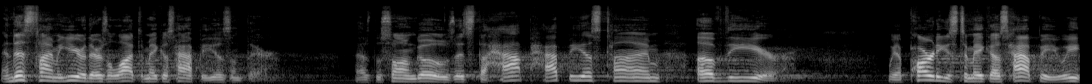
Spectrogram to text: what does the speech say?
And this time of year, there's a lot to make us happy, isn't there? As the song goes, it's the hap- happiest time of the year. We have parties to make us happy. We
